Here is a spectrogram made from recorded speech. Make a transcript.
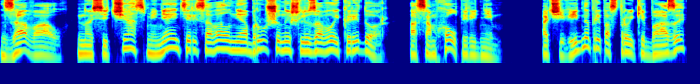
Завал. Но сейчас меня интересовал не обрушенный шлюзовой коридор, а сам холл перед ним. Очевидно, при постройке базы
